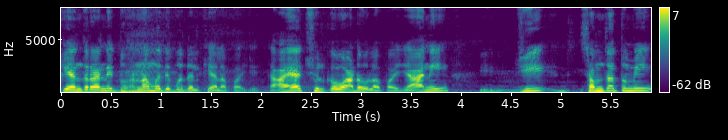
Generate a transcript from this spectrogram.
केंद्राने धोरणामध्ये बदल केला पाहिजे. आयात शुल्क वाढवला पाहिजे. आणि जी समजा तुम्ही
